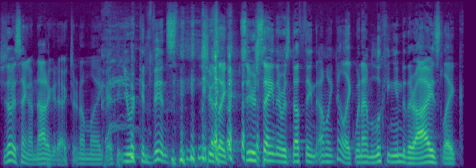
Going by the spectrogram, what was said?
She's always saying I'm not a good actor, and I'm like, I think you were convinced. she was like, so you're saying there was nothing? I'm like, no, like when I'm looking into their eyes, like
